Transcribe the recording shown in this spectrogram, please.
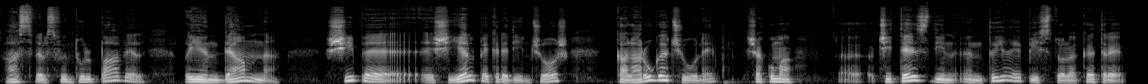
Astfel Sfântul Pavel îi îndeamnă și, pe, și el pe credincioși ca la rugăciune. Și acum uh, citez din întâia epistolă către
